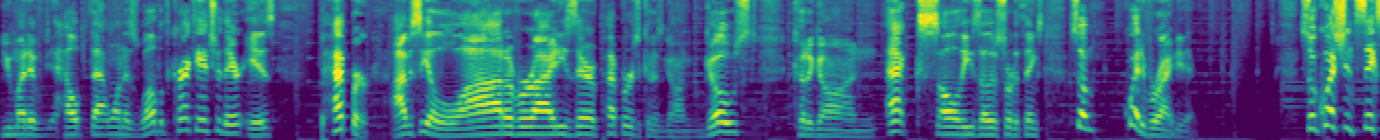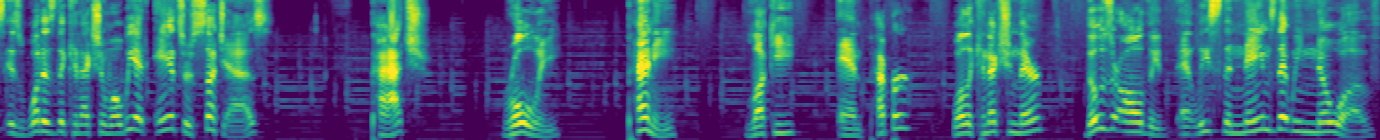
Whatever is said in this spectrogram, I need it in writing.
you might have helped that one as well. But the correct answer there is pepper. Obviously, a lot of varieties there of peppers. It could have gone ghost, could have gone X, all these other sort of things. So, quite a variety there. So, question six is what is the connection? Well, we had answers such as Patch, Rolly, Penny, Lucky, and Pepper. Well, the connection there, those are all the at least the names that we know of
